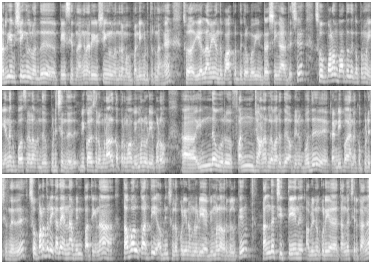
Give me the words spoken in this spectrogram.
நிறைய விஷயங்கள் வந்து பேசியிருந்தாங்க. நிறைய விஷயங்கள் வந்து நமக்கு பண்ணி கொடுத்துருந்தாங்க. ஸோ அது எல்லாமே வந்து பார்க்குறதுக்கு ரொம்பவே இன்ட்ரெஸ்டிங்காக இருந்துச்சு. ஸோ படம் பார்த்ததுக்கப்புறமா எனக்கு பர்சனலாக வந்து பிடிச்சிருந்தது. பிகாஸ் ரொம்ப நாளுக்கு அப்புறமா விமலுடைய படம் இந்த ஒரு ஃபன் ஜானரில் வருது அப்படின்னும் போது கண்டிப்பாக எனக்கு பிடிச்சிருந்தது. ஸோ படத்துடைய கதை என்ன அப்படின்னு பார்த்தீங்கன்னா தபால் கார்த்தி அப்படின்னு சொல்லக்கூடிய நம்மளுடைய விமல் அவர்களுக்கு தங்கச்சி தேனு அப்படின்னு கூடிய தங்கச்சி இருக்காங்க.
